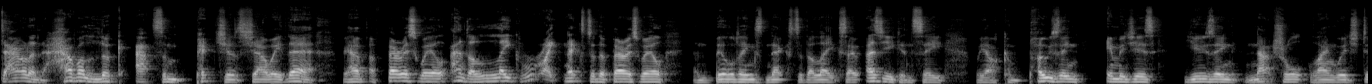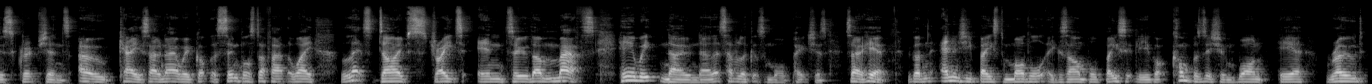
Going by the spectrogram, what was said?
down and have a look at some pictures, shall we? There, we have a Ferris wheel and a lake right next to the Ferris wheel and buildings next to the lake. So as you can see, we are composing images using natural language descriptions. Okay, so now we've got the simple stuff out the way. Let's dive straight into the maths. Here we, no, no, let's have a look at some more pictures. So here, we've got an energy-based model example. Basically, you've got composition one here, road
